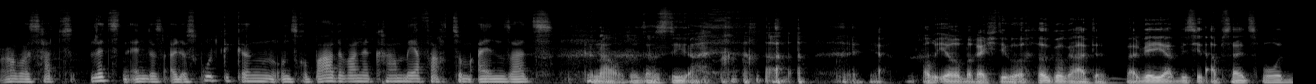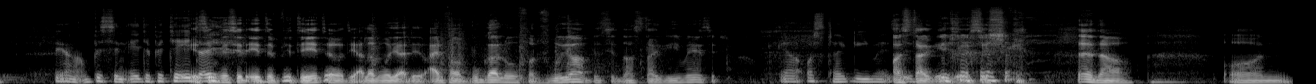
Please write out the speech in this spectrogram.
Aber es hat letzten Endes alles gut gegangen. Unsere Badewanne kam mehrfach zum Einsatz. genau, sodass die auch ihre Berechtigung hatte. Weil wir ja ein bisschen abseits wohnen. Ja, ein bisschen Ist ein Etepetete. bisschen Etepetete und die anderen wohnen ja in dem einfachen Bungalow von früher, ein bisschen nostalgiemäßig. Ja, Ostalgiemäßig. Nostalgiemäßig. genau. Und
